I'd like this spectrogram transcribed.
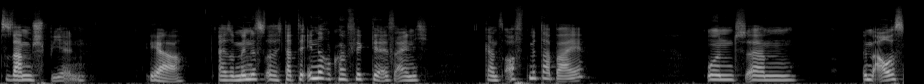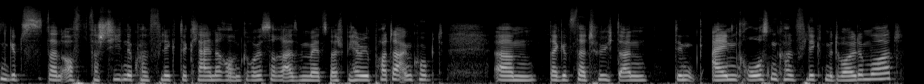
zusammenspielen. Ja. Also mindestens, also ich glaube, der innere Konflikt, der ist eigentlich ganz oft mit dabei. Und ähm, im Außen gibt es dann oft verschiedene Konflikte, kleinere und größere. Also wenn man jetzt zum Beispiel Harry Potter anguckt, ähm, da gibt es natürlich dann den einen großen Konflikt mit Voldemort.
